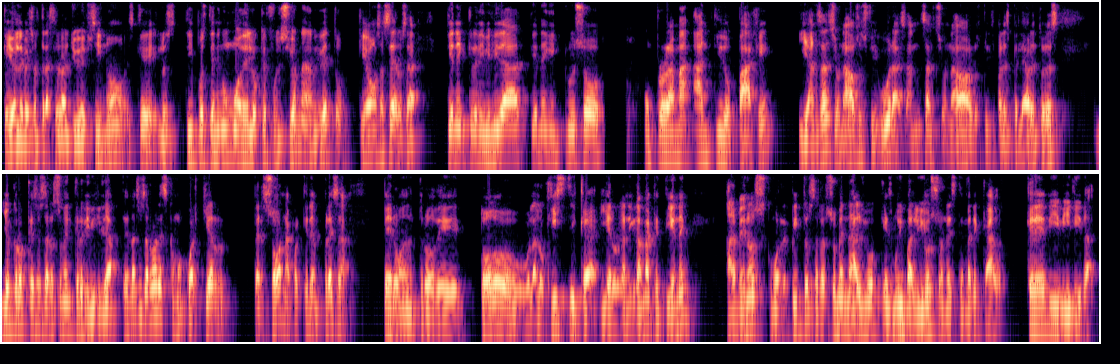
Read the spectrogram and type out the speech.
que, yo le beso el trasero al UFC, ¿no? Es que los tipos tienen un modelo que funciona, mi Beto. ¿Qué vamos a hacer? O sea, tienen credibilidad, tienen incluso un programa antidopaje, y han sancionado sus figuras, han sancionado a los principales peleadores. Entonces, yo creo que eso se resume en credibilidad. Tendrán sus errores como cualquier persona, cualquier empresa, pero dentro de toda la logística y el organigrama que tienen, al menos, como repito, se resume en algo que es muy valioso en este mercado, credibilidad.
